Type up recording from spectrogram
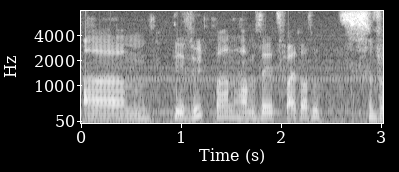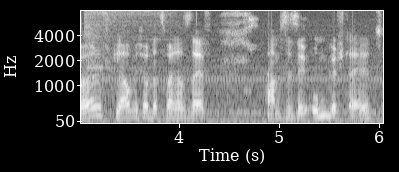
99. Ähm, die Südbahn haben sie 2012, glaube ich, oder 2011, haben sie sie umgestellt,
